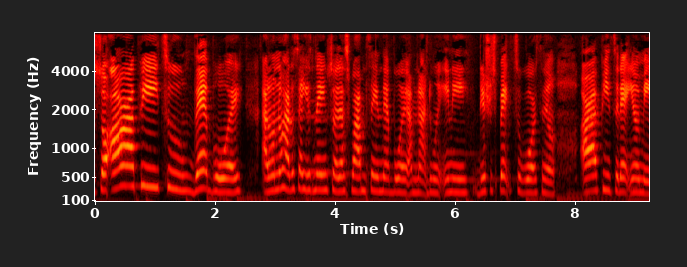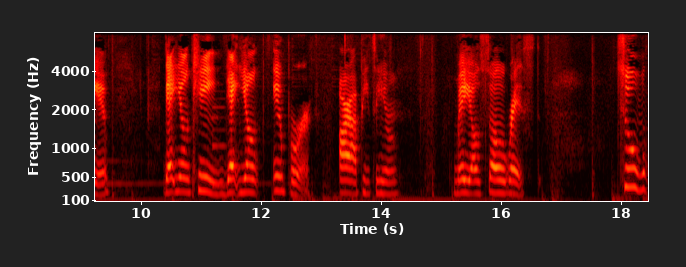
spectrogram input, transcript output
So RIP to that boy I don't know how to say his name, so that's why I'm saying that boy. I'm not doing any disrespect towards him. RIP to that young man, that young king, that young emperor. RIP to him. May your soul rest. To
